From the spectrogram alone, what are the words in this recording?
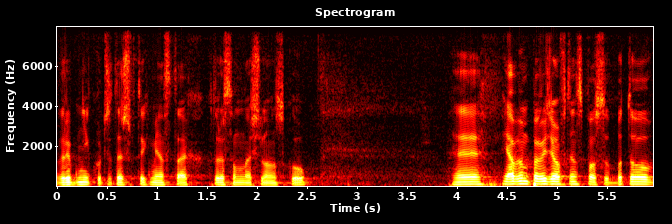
w Rybniku czy też w tych miastach, które są na Śląsku. E, Ja bym powiedział w ten sposób, bo to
